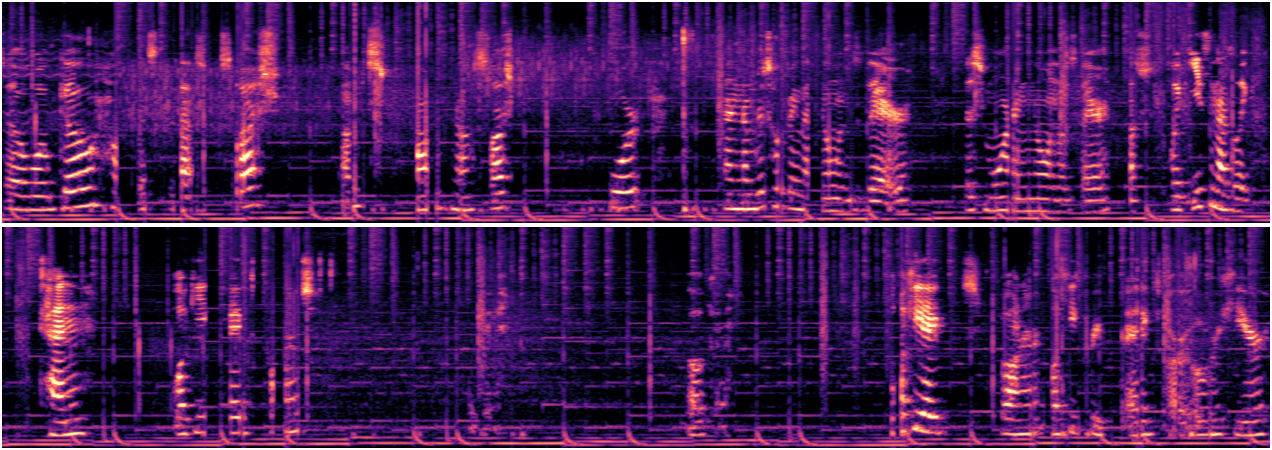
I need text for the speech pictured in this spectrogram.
So we'll go with that slash um no slash warp, and I'm just hoping that no one's there. This morning, no one was there. Like Ethan has like ten lucky eggs. Okay. Okay. Lucky egg spawner, lucky creeper eggs are over here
